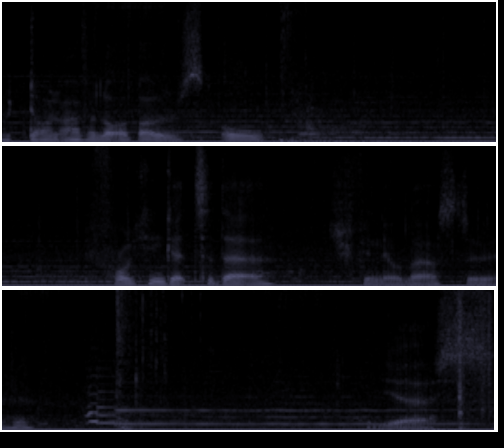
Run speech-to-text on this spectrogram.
We don't have a lot of bows. Oh. Before we can get to there, do you think they'll let us do it here? Yes.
